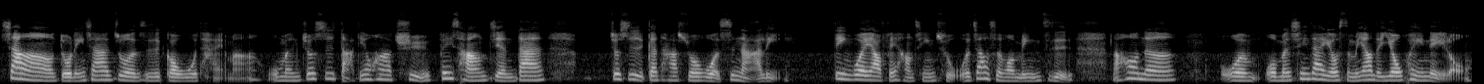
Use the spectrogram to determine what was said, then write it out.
像朵琳现在做的是购物台嘛，我们就是打电话去，非常简单，就是跟他说我是哪里。定位要非常清楚，我叫什么名字？然后呢，我我们现在有什么样的优惠内容？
